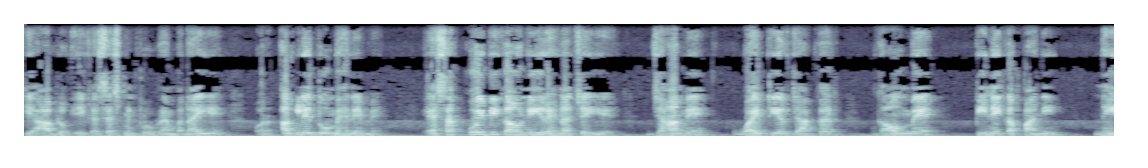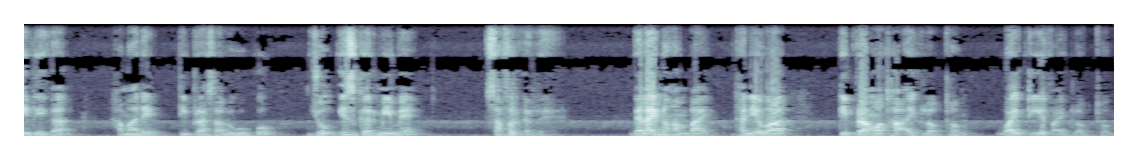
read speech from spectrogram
कि आप लोग एक असेसमेंट प्रोग्राम बनाइए और अगले दो महीने में ऐसा कोई भी गाँव नहीं रहना चाहिए जहाँ में वाईटीएफ जाकर गाँव में पीने का पानी नहीं देगा। हमारे तिपरासा लोगों को जो इस गर्मी में सफ़र कर रहे हैं। बेलाइनो हम्बाई धन्यवाद। तिप्रा मोथा आइक्लॉक्थोंग वाईटीएफ आइक्लॉक्थोंग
